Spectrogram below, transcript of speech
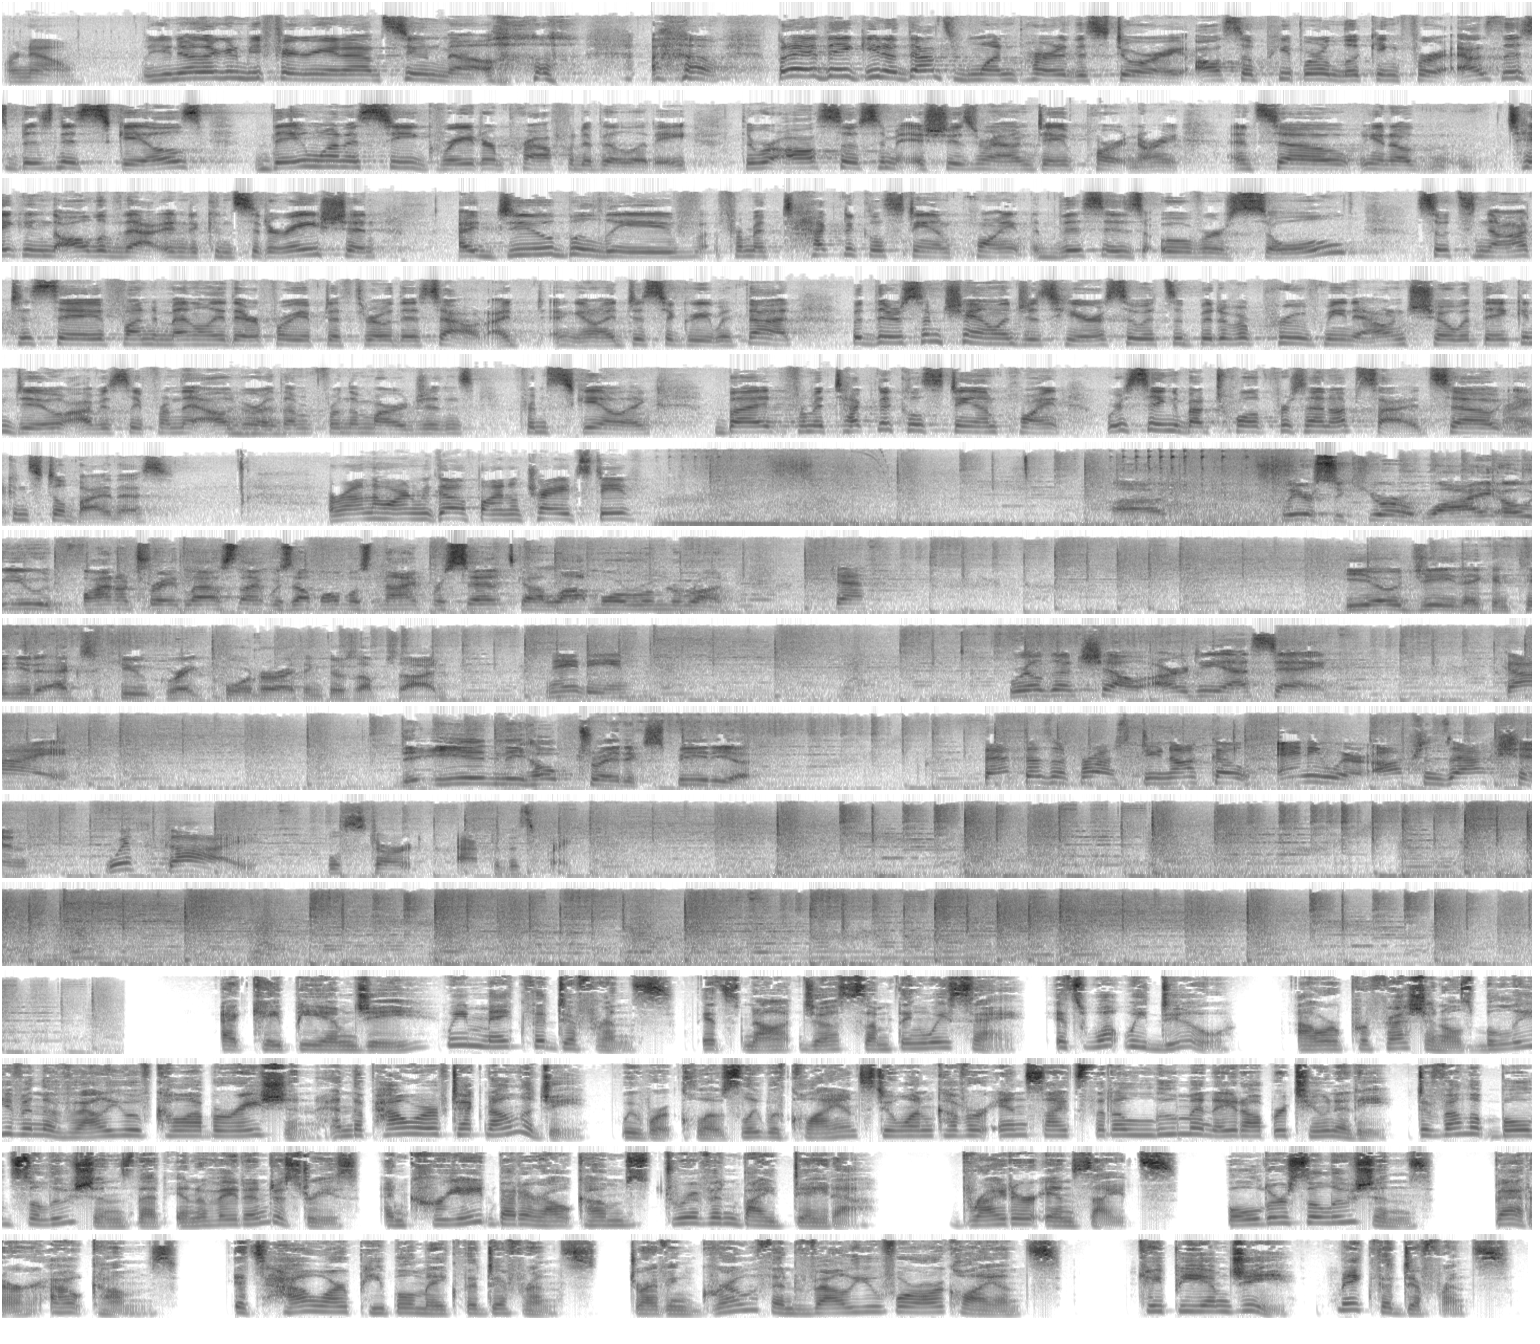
Or no? Well, you know they're going to be figuring it out soon, Mel. Um, but I think, you know, that's one part of the story. Also, people are looking for, as this business scales, they want to see greater profitability. There were also some issues around Dave Portnoy. And so, you know, taking all of that into consideration, I do believe, from a technical standpoint, this is oversold. So it's not to say fundamentally, therefore, you have to throw this out. I, you know, I disagree with that. But there's some challenges here. So it's a bit of a prove me now and show what they can do, obviously, from the algorithm, mm-hmm. from the margins, from scaling. But from a technical standpoint, we're seeing about 12% upside. So right. you can still buy this. Around the horn we go. Final trade, Steve. Uh, Clear Secure, YOU, final trade last night was up almost 9%. It's got a lot more room to run. Jeff. EOG, they continue to execute. Great quarter. I think there's upside. Nadine. Royal Dutch Shell, RDSA. Guy. The E and the Hope trade, Expedia. That does it for us. Do not go anywhere. Options action with Guy will start after this break. At KPMG, we make the difference. It's not just something we say, it's what we do. Our professionals believe in the value of collaboration and the power of technology. We work closely with clients to uncover insights that illuminate opportunity, develop bold solutions that innovate industries, and create better outcomes driven by data. Brighter insights, bolder solutions, better outcomes. It's how our people make the difference, driving growth and value for our clients. KPMG, make the difference.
